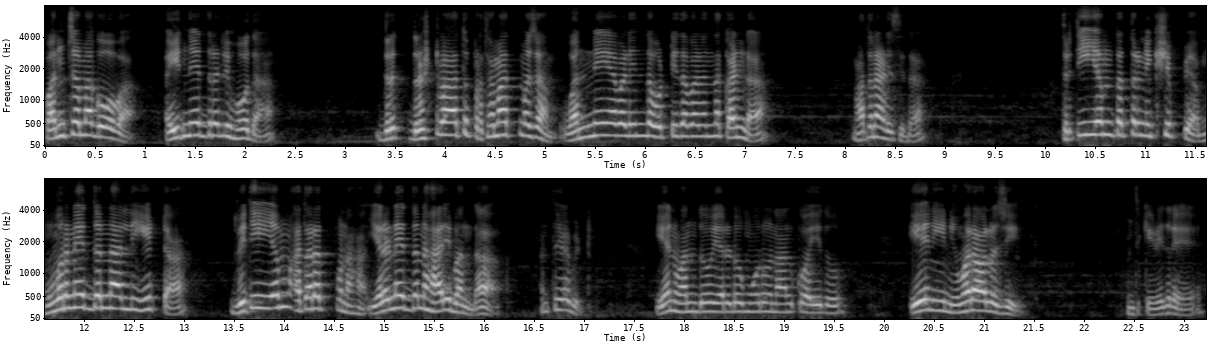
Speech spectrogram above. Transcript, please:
ಪಂಚಮ ಗೋವ ಐದನೇದರಲ್ಲಿ ಹೋದ. ದೃ, ದೃಷ್ಟವಾತು ಪ್ರಥಮಾತ್ಮಜ ಒಂದನೆಯವಳಿಂದ ಹುಟ್ಟಿದವಳನ್ನು ಕಂಡ. ಮಾತನಾಡಿಸಿದ. ತೃತೀಯಂ ತತ್ರ ನಿಕ್ಷಿಪ್ಯ ಮೂರನೇದ್ದನ್ನು ಅಲ್ಲಿ ಇಟ್ಟ. ದ್ವಿತೀಯಂ ಅತರತ್ ಪುನಃ ಎರಡನೇದ್ದನ್ನು ಹಾರಿ ಬಂದ ಅಂತ ಹೇಳಿಬಿಟ್ರು. ಏನು ಒಂದು, ಎರಡು, ಮೂರು, ನಾಲ್ಕು, ಐದು? ಏನು ಈ ನ್ಯೂಮರಾಲಜಿ? ಅಂತ ಕೇಳಿದರೆ,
